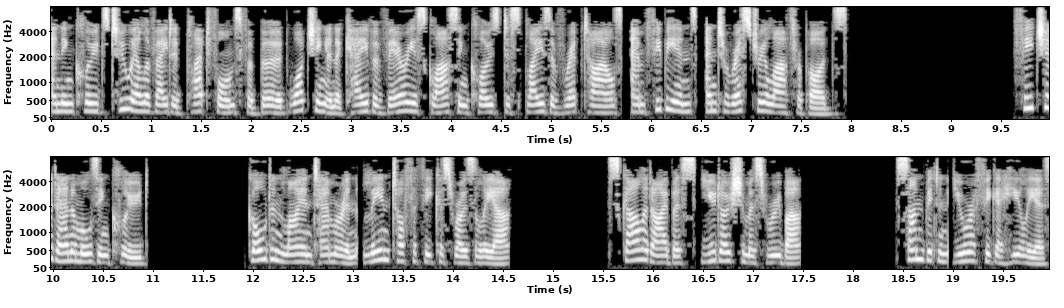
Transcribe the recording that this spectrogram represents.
and includes two elevated platforms for bird watching and a cave of various glass-enclosed displays of reptiles, amphibians, and terrestrial arthropods. Featured animals include Golden lion tamarin Leontopithecus rosalia, Scarlet ibis Eudocimus ruber, Sunbittern Eurypyga helias,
